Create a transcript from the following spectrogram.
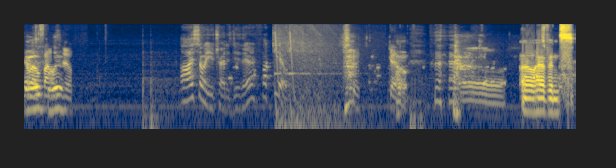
Yellow, final blue. two. Oh, I saw what you tried to do there. Fuck you. Good. Oh. Oh. Oh heavens!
